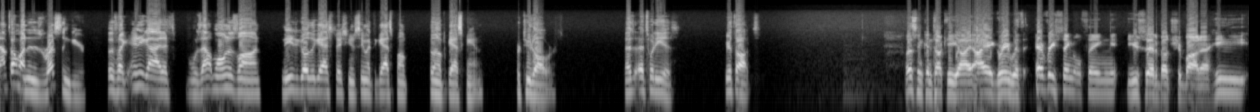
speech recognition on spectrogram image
I'm talking about in his wrestling gear. It looks like any guy that was out mowing his lawn, needed to go to the gas station. You see him at the gas pump filling up a gas can for two dollars. That's that's what he is. Your thoughts? Listen, Kentucky, I, I agree with every single thing you said about Shibata. He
